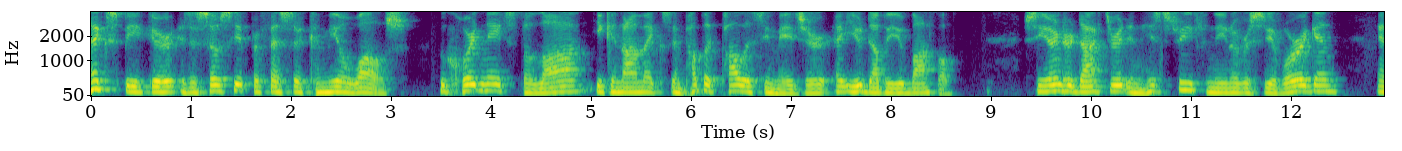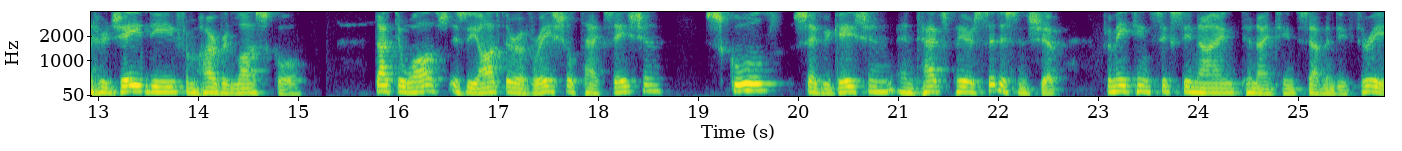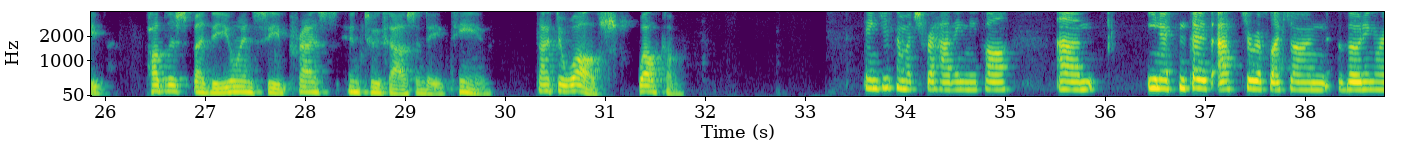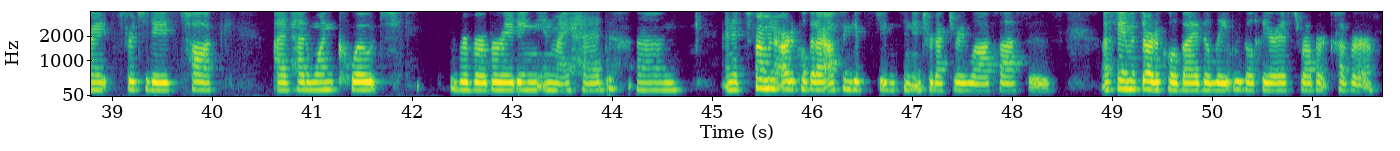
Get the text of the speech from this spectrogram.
Next speaker is Associate Professor Camille Walsh, who coordinates the Law, Economics, and Public Policy major at UW-Bothell. She earned her doctorate in history from the University of Oregon and her JD from Harvard Law School. Dr. Walsh is the author of Racial Taxation, Schools, Segregation, and Taxpayer Citizenship from 1869 to 1973, published by the UNC Press in 2018. Dr. Walsh, welcome. Thank you so much for having me, Paul. Um, you know, since I was asked to reflect on voting rights for today's talk, I've had one quote reverberating in my head. Um, and it's from an article that I often give students in introductory law classes, a famous article by the late legal theorist Robert Cover.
